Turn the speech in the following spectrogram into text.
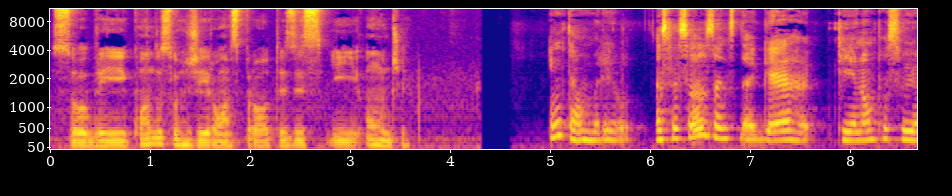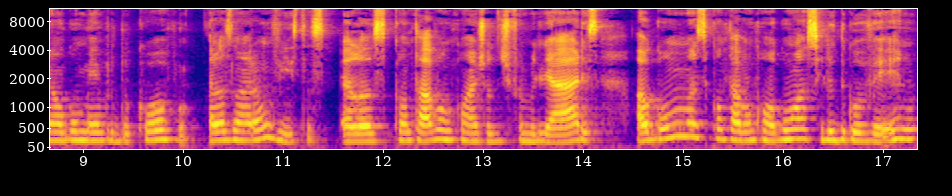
sobre quando surgiram as próteses e onde? Então, Murilo, as pessoas antes da guerra que não possuíam algum membro do corpo, elas não eram vistas. Elas contavam com a ajuda de familiares, algumas contavam com algum auxílio do governo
